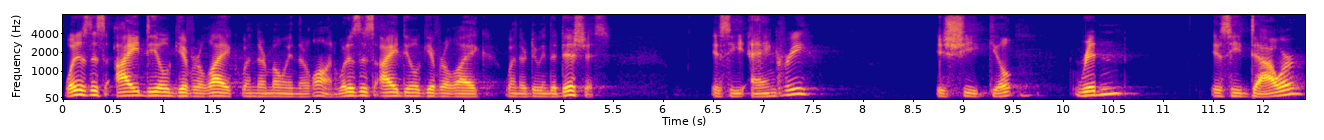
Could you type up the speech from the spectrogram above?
What is this ideal giver like when they're mowing their lawn? What is this ideal giver like when they're doing the dishes? Is he angry? Is she guilt ridden? Is he dour?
